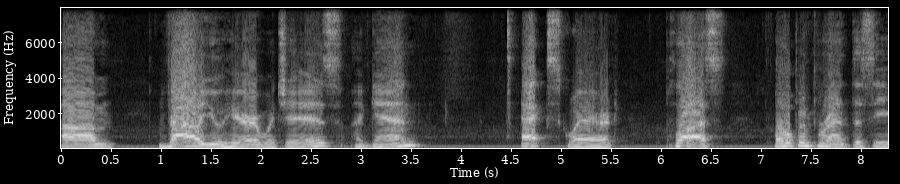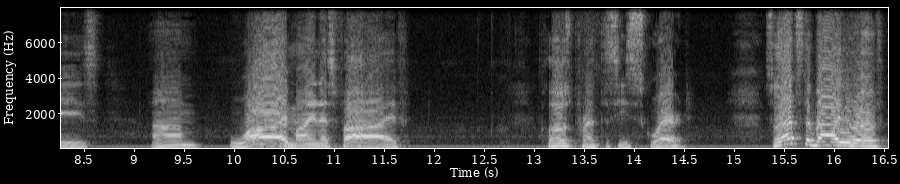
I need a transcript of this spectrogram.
um, value here, which is, again, x squared plus open parentheses, um, y minus 5, close parentheses, squared. So that's the value of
